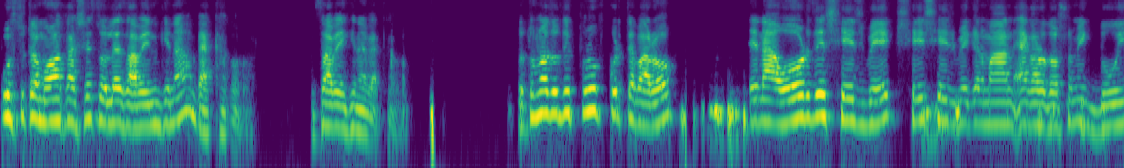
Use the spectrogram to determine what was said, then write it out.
বস্তুটা মহাকাশে চলে যাবেন কিনা ব্যাখ্যা করো। যাবে কিনা ব্যাখ্যা করো। তো তোমরা যদি প্রুফ করতে পারো যে না, ওর যে শেষ বেগ, সেই শেষ বেগের মান এগারো দশমিক দুই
